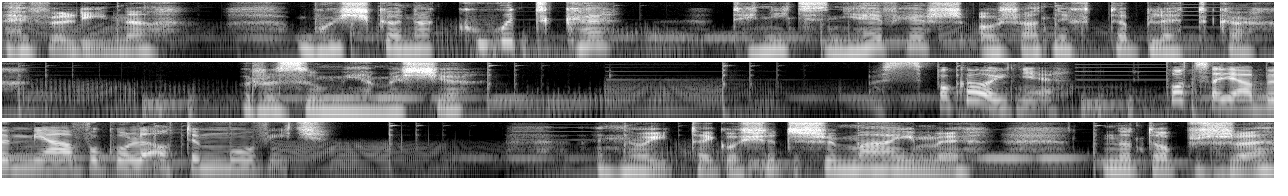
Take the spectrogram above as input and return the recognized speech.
Ewelina, błyszka na kłódkę. Ty nic nie wiesz o żadnych tabletkach. Rozumiemy się? Spokojnie. Po co ja bym miała w ogóle o tym mówić? No i tego się trzymajmy. No dobrze,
